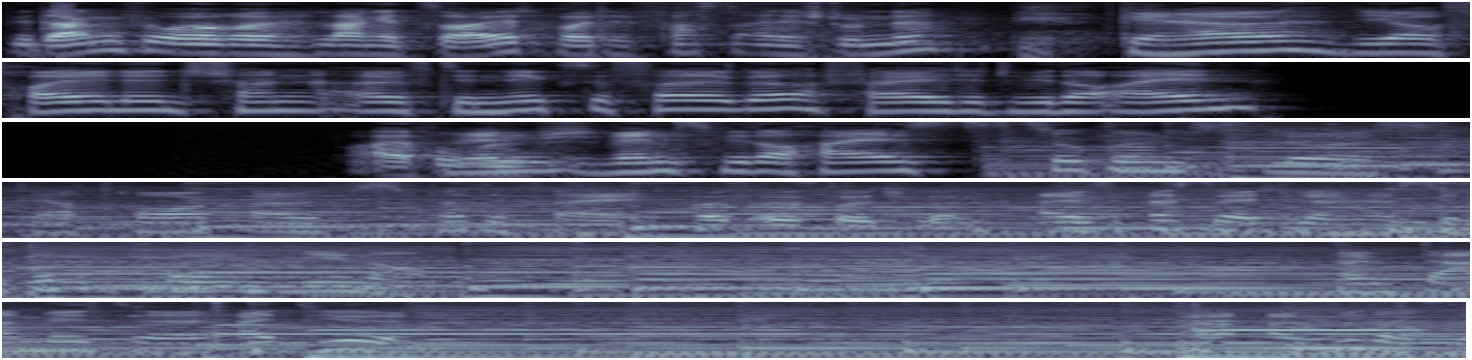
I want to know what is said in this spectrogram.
Wir danken für eure lange Zeit. Heute fast eine Stunde. Genau, wir freuen uns schon auf die nächste Folge. Schaltet wieder ein, Alpha wenn es wieder heißt Zukunftslos, der Talk auf Spotify. aus Ostdeutschland. Aus Ostdeutschland, aus dem wunderschönen Jena. Und damit äh, adieu. Äh, auf Wiedersehen.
